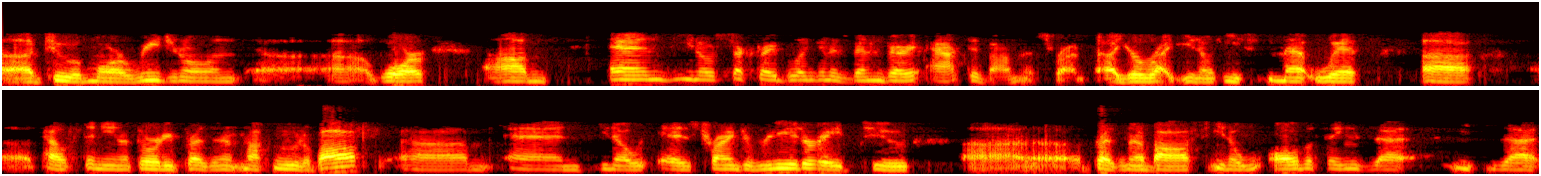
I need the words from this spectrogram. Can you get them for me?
uh, to a more regional and uh, uh, war. Um, and, you know, Secretary Blinken has been very active on this front. Uh, you're right. You know, he's met with, uh, uh, Palestinian Authority President Mahmoud Abbas, um, and, you know, is trying to reiterate to, uh, President Abbas, you know, all the things that, that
